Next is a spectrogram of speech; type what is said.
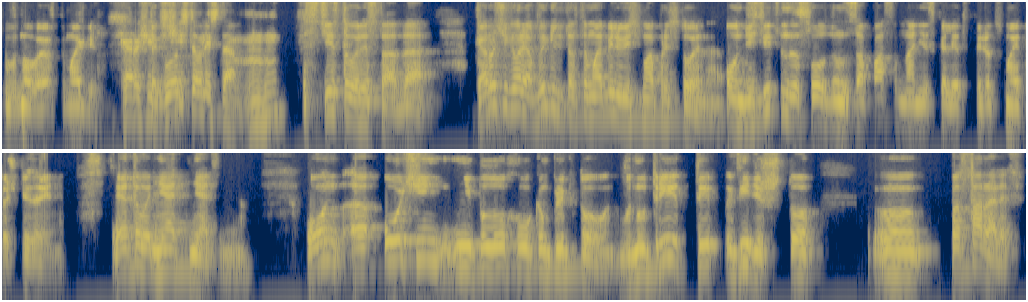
в новый автомобиль. Короче, так с вот, чистого листа. Угу. С чистого листа, да. Короче говоря, выглядит автомобиль весьма пристойно. Он действительно создан с запасом на несколько лет вперед, с моей точки зрения. Этого не отнять у. Он э, очень неплохо укомплектован. Внутри ты видишь, что э, постарались.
